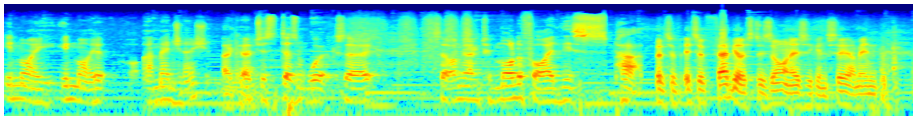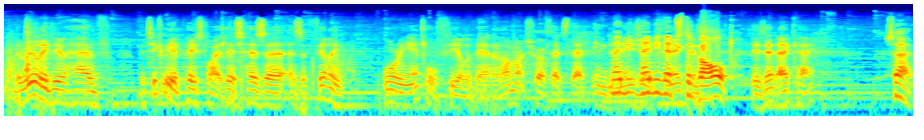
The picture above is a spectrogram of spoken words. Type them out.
in my, in my uh, imagination. You know, Okay. It just doesn't work. So, so I'm going to modify this part. But it's a, it's a fabulous design, as you can see. I mean, they really do have, particularly a piece like this, has a, has a fairly oriental feel about it. I'm not sure if that's that Indonesian maybe that's the gold. Is it? Okay. So,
